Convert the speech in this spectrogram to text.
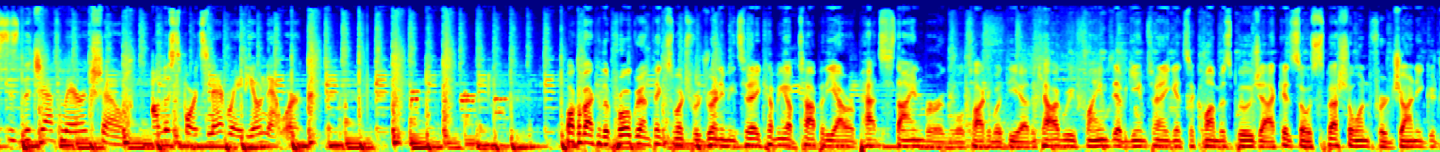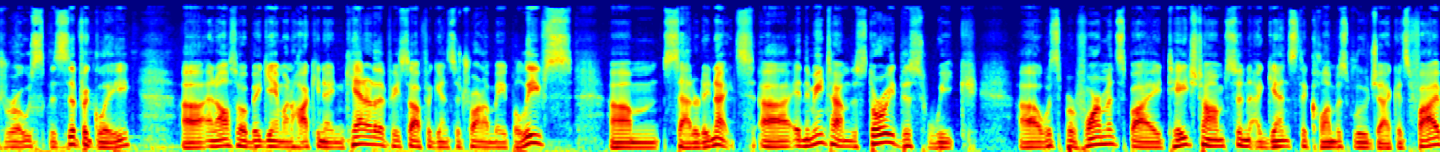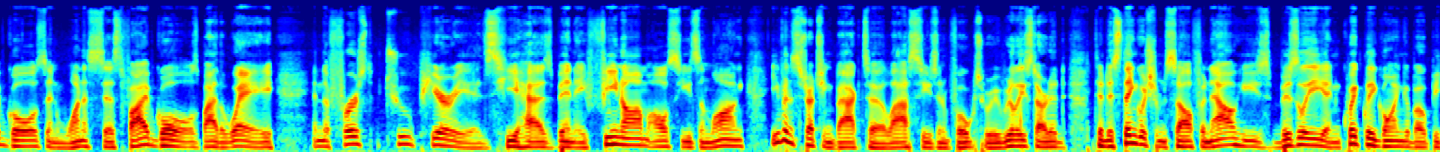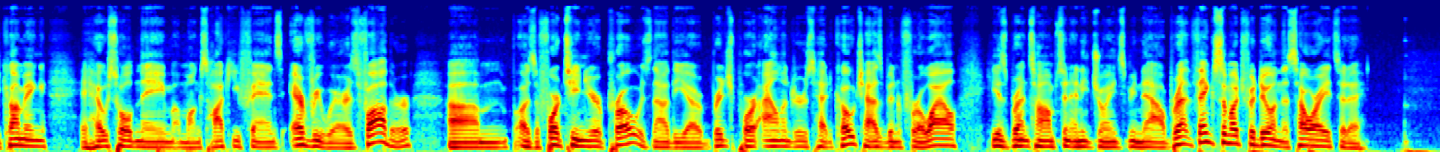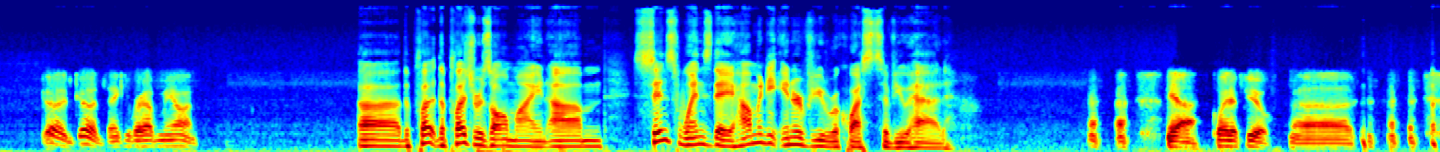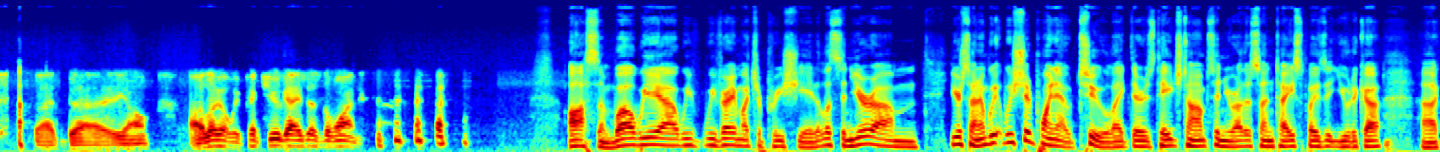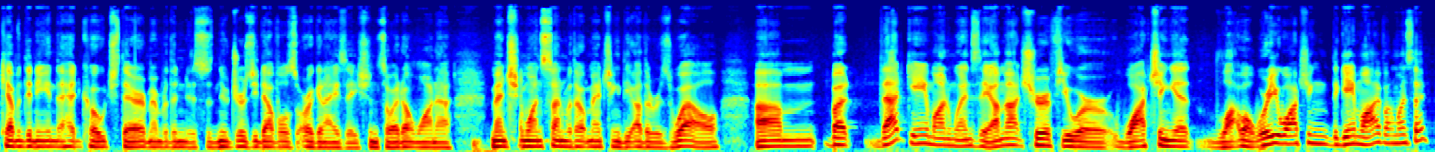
This is the Jeff Marek Show on the Sportsnet Radio Network. Welcome back to the program. Thanks so much for joining me today. Coming up top of the hour, Pat Steinberg. We'll talk about the uh, the Calgary Flames. They have a game tonight against the Columbus Blue Jackets, so a special one for Johnny Gaudreau specifically, uh, and also a big game on Hockey Night in Canada. They face off against the Toronto Maple Leafs um, Saturday night. Uh, in the meantime, the story this week uh, was the performance by Tage Thompson against the Columbus Blue Jackets. Five goals and one assist. Five goals, by the way, in the first two periods. He has been a phenom all season long, even stretching back to last season, folks, where he really started to distinguish himself. And now he's busily and quickly going about becoming a household name amongst hockey fans everywhere. His father, um, as a 14 year pro, is now the uh, Bridgeport Islanders head coach, has been for a while. He is Brent Thompson, and he joins me now. Brent, thanks so much for doing this. How are you today? Good, good. Thank you for having me on. Uh, the ple- the pleasure is all mine. Um, since Wednesday, how many interview requests have you had? yeah, quite a few. Uh, but uh, you know, uh, look at we picked you guys as the one. Awesome. Well, we uh, we we very much appreciate it. Listen, your um your son, and we, we should point out too, like there's Tage Thompson, your other son Tyce plays at Utica. Uh, Kevin Dineen, the head coach there. Remember, the, this is New Jersey Devils organization, so I don't want to mention one son without mentioning the other as well. Um, but that game on Wednesday, I'm not sure if you were watching it. Li- well, were you watching the game live on Wednesday?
